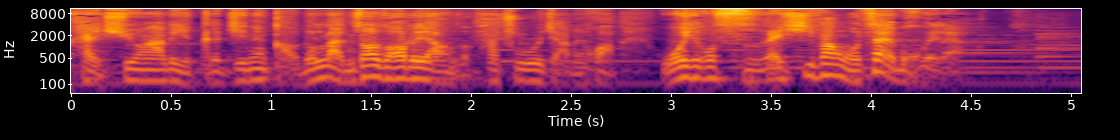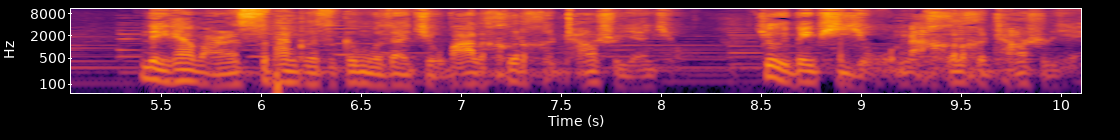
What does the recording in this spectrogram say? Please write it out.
看匈牙利搁今天搞得乱糟糟的样子，他叔叔讲的话，我以后死在西方，我再不回来了。那天晚上，斯潘克斯跟我在酒吧里喝了很长时间酒，就一杯啤酒，我们俩喝了很长时间。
